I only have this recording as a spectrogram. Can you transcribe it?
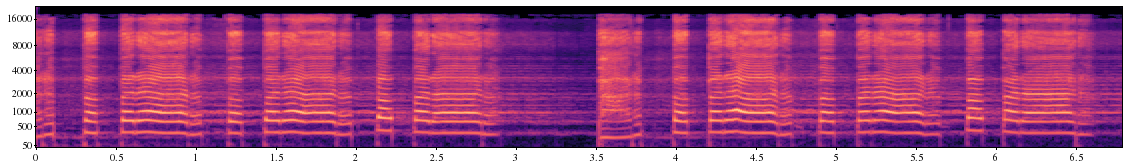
Ba-da-ba-ba-da, ba-ba-da,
